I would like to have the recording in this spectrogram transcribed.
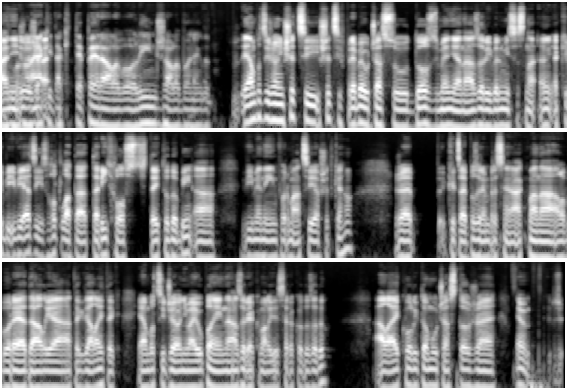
Ani, možno že, nejaký taký Teper alebo Lynch alebo niekto. Ja mám pocit, že oni všetci, všetci v priebehu času dosť menia názory, veľmi sa sna... keby viac ich zhotla tá, tá rýchlosť tejto doby a výmeny informácií a všetkého, že keď sa aj pozriem presne na Akmana alebo Rea Dalia a tak ďalej, tak ja mám pocit, že oni majú úplne iné názory, ako mali 10 rokov dozadu. Ale aj kvôli tomu často, že, neviem, že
